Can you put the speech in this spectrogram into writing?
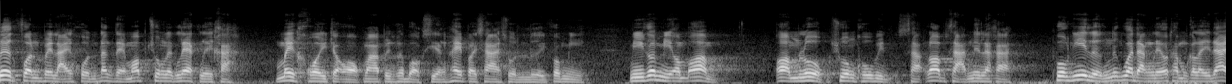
ลิกฟอนไปหลายคนตั้งแต่ม็อบช่วงแรก ๆ เลยค่ะ ไม่คอยจะออกมาเป็นกระบอกเสียงให้ประชาชนเลยก็มี มีก็มีอ้อมอ้อมๆอ้อมโลกช่วงโควิดรอบสามนี่แหละค่ะ พวกนี้เหลืองนึกว่าดังแล้วทำอะไรได้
